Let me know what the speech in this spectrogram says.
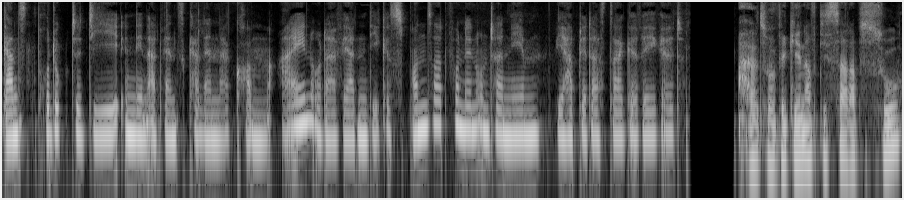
ganzen Produkte, die in den Adventskalender kommen, ein oder werden die gesponsert von den Unternehmen? Wie habt ihr das da geregelt? Also wir gehen auf die Startups zu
